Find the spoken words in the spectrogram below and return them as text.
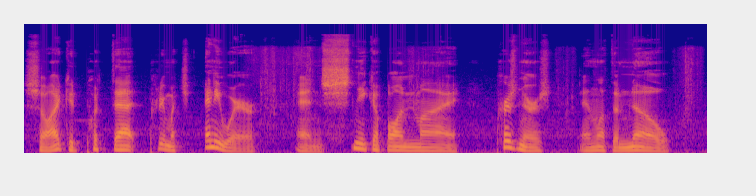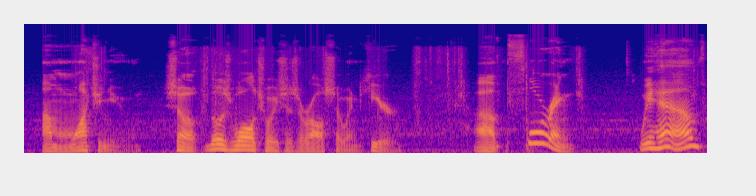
So I could put that pretty much anywhere and sneak up on my prisoners and let them know I'm watching you. So those wall choices are also in here. Uh, flooring. We have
